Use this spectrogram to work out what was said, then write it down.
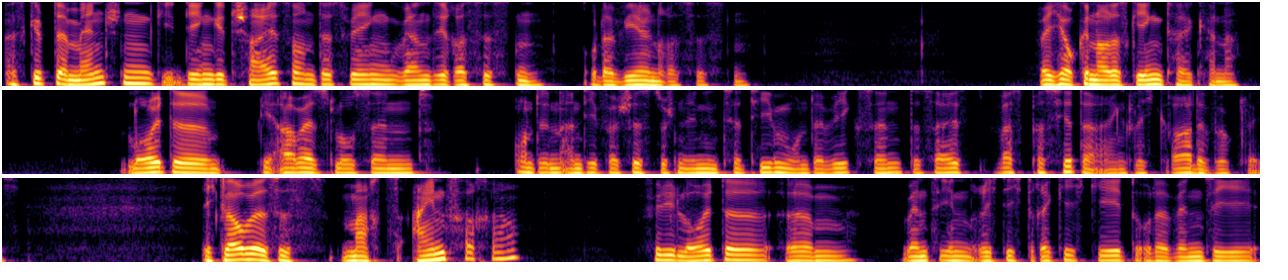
es gibt ja Menschen, denen geht scheiße und deswegen werden sie Rassisten oder wählen Rassisten. Weil ich auch genau das Gegenteil kenne. Leute, die arbeitslos sind und in antifaschistischen Initiativen unterwegs sind. Das heißt, was passiert da eigentlich gerade wirklich? Ich glaube, es macht es einfacher für die Leute, ähm, wenn es ihnen richtig dreckig geht oder wenn sie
